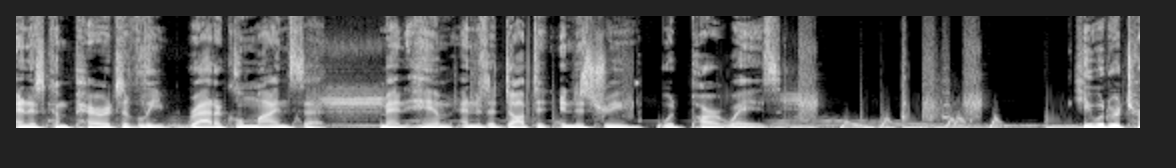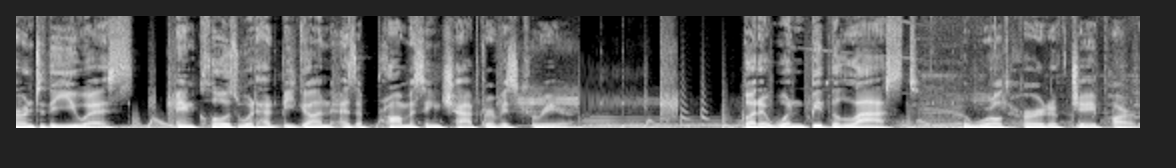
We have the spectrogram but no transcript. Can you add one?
and his comparatively radical mindset meant him and his adopted industry would part ways. He would return to the US and close what had begun as a promising chapter of his career. But it wouldn't be the last the world heard of Jay Park.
